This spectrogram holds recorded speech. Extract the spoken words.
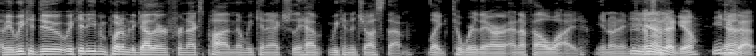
I mean, we could do. We could even put them together for next pod, and then we can actually have we can adjust them like to where they are NFL wide. You know what I mean? Mm, That's Yeah. a good idea. You Yeah. do that.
